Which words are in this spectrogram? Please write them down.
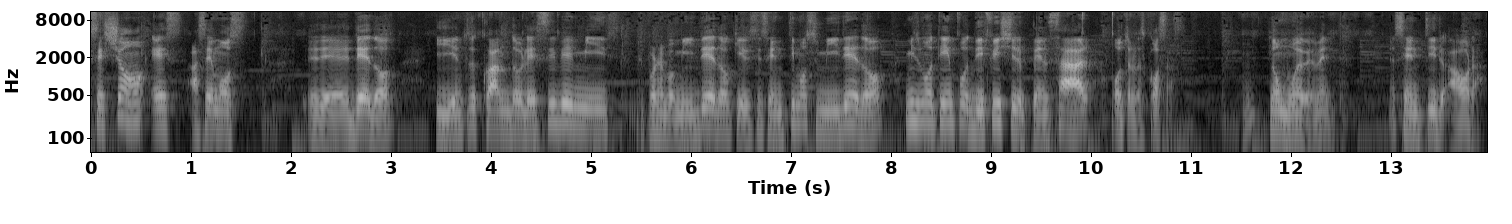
sesión es hacemos eh, y entonces cuando recibe mi, por ejemplo, mi dedo, quiere decir sentimos mi dedo, mismo tiempo difícil pensar otras cosas. No mueve mente. Sentir ahora.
